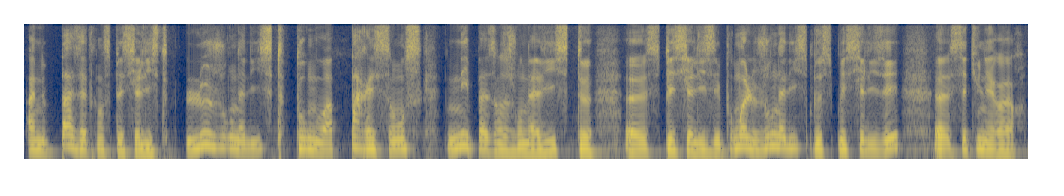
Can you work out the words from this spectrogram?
à ne pas être un spécialiste. Le journaliste, pour moi, par essence, n'est pas un journaliste euh, spécialisé. Pour moi, le journalisme spécialisé, euh, c'est une erreur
